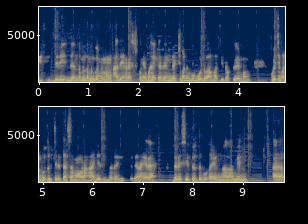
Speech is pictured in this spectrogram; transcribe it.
Jadi dan teman-teman gue memang ada yang responnya baik ada yang enggak. Cuman gue bodo amat gitu. Waktu itu emang gue cuman butuh cerita sama orang aja sebenarnya gitu. Dan akhirnya dari situ tuh gue kayak ngalamin eh,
